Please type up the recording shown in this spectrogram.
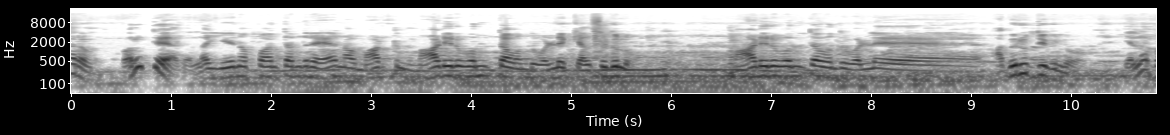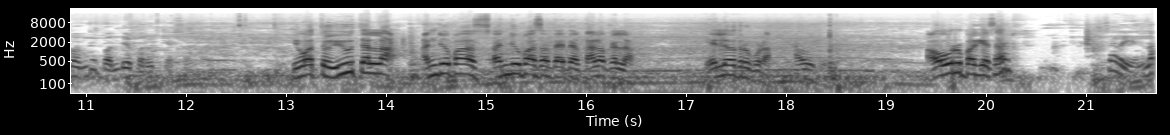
ಸರ್ ಬರುತ್ತೆ ಅದೆಲ್ಲ ಏನಪ್ಪ ಅಂತಂದರೆ ನಾವು ಮಾಡ್ತ ಮಾಡಿರುವಂಥ ಒಂದು ಒಳ್ಳೆ ಕೆಲಸಗಳು ಮಾಡಿರುವಂಥ ಒಂದು ಒಳ್ಳೆ ಅಭಿವೃದ್ಧಿಗಳು ಎಲ್ಲ ಬಂದು ಬಂದೇ ಬರುತ್ತೆ ಸರ್. ಇವತ್ತು ಯೂತ್ ಎಲ್ಲ ಅಂಜು ಬಾಸ್ ಅಂಜು ಬಾಸ್ ಅಂತ ಇದ್ದಾರೆ ತಾಲೂಕೆಲ್ಲ ಎಲ್ಲಿ ಹೋದ್ರು ಕೂಡ. ಹೌದು. ಅವ್ರ ಬಗ್ಗೆ ಸರ್? ಸರ್ ಎಲ್ಲ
